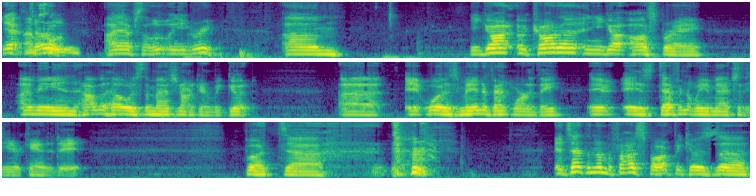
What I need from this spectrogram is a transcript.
Yeah, totally. I absolutely agree. Um, you got Okada and you got Ospreay. I mean, how the hell is the match not going to be good? Uh, it was main event worthy. It is definitely a match of the year candidate. But uh, it's at the number five spot because, uh,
